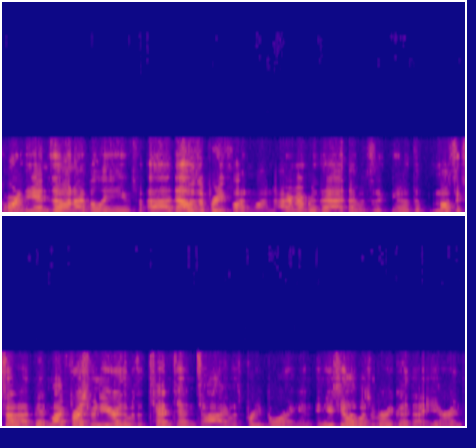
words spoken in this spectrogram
corner of the end zone, I believe. Uh, that was a pretty fun one. I remember that. That was you know the most excited I've been. My freshman year, there was a 10-10 tie. It was pretty boring, and, and UCLA wasn't very good that year. And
